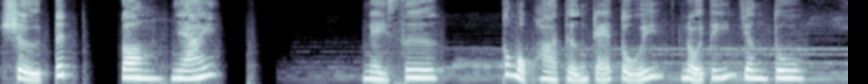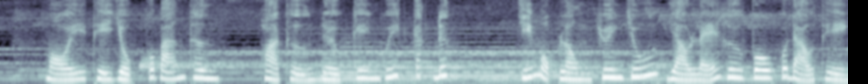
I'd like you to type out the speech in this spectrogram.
Sự tích con nhái Ngày xưa, có một hòa thượng trẻ tuổi nổi tiếng chân tu. Mọi thị dục của bản thân, hòa thượng đều kiên quyết cắt đứt, chỉ một lòng chuyên chú vào lẽ hư vô của đạo thiền.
